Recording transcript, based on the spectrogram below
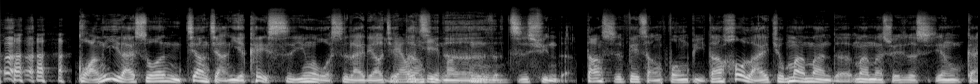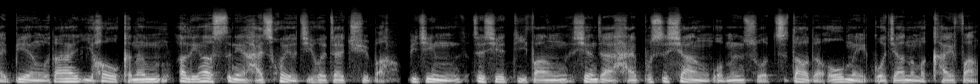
广义来说，你这样讲也可以是，因为我是来了解当地的资讯的。当时非常封闭，但后来就慢慢的、慢慢随着时间改变。我当然以后可能二零二四年还是会有机会再去吧。毕竟这些地方现在还不是像我们所知道的欧美国家那么开放，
